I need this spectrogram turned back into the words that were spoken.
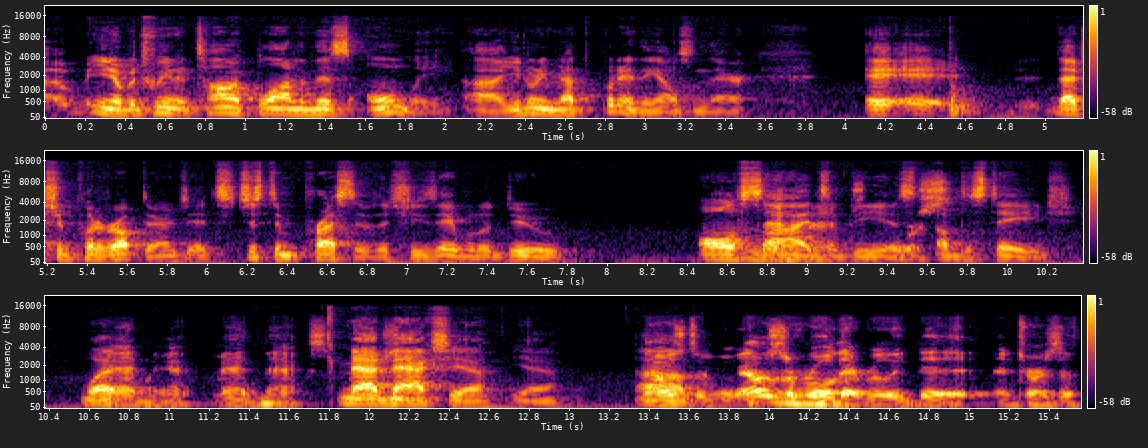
uh, you know between Atomic Blonde and this only, uh, you don't even have to put anything else in there. It, it, that should put her up there. It's- It's just impressive that she's able to do all sides of the of of the stage. What? Mad, Max, Mad Max. Mad Max, yeah, yeah. That was Um, the that was the role that really did it in terms of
